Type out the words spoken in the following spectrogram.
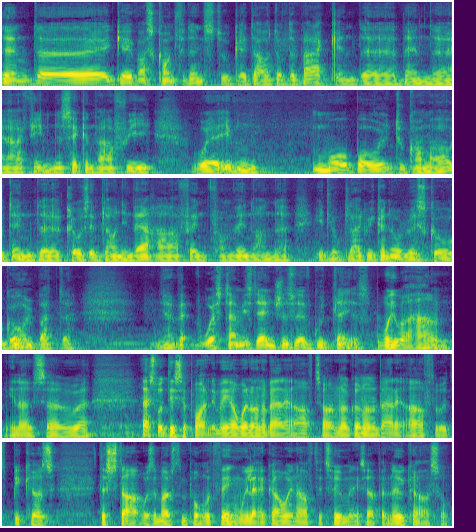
and uh, it gave us confidence to get out of the back. And uh, then uh, I feel in the second half we were even more bold to come out and uh, close them down in their half. And from then on, uh, it looked like we can always score a goal. But uh, you know, West Ham is dangerous. We have good players. We were home, you know, so uh, that's what disappointed me. I went on about it half time and I've gone on about it afterwards because the start was the most important thing. We let a goal in after two minutes up at Newcastle.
